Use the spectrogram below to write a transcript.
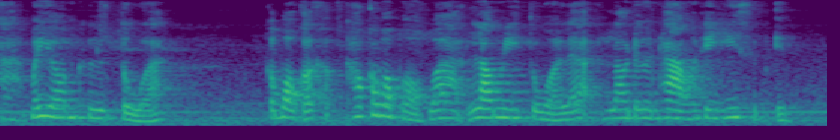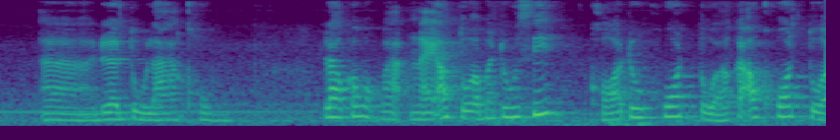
ค่ะ ไม่ยอมคืนตั๋ว ก็บอกเขาก็มาบอกว่าเรามีตั๋วแล้ว เราเดินทางวันที่ 21อ่าเดือนตุลาคม เราก็บอกว่าไหนเอาตั๋วมาดูซิ ขอดูโค้ดตั๋วก็เอาโค้ดตั๋ว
